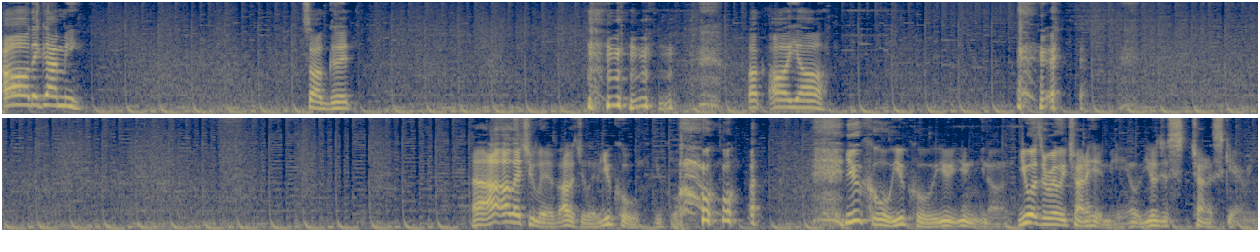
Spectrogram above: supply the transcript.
Oh, they got me. It's all good. Fuck all y'all. Uh, I'll, I'll let you live. I'll let you live. You cool. You cool. you cool. You cool. You you you know. You wasn't really trying to hit me. You were just trying to scare me.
